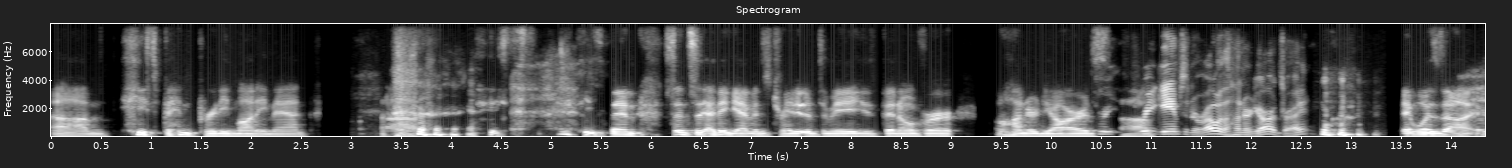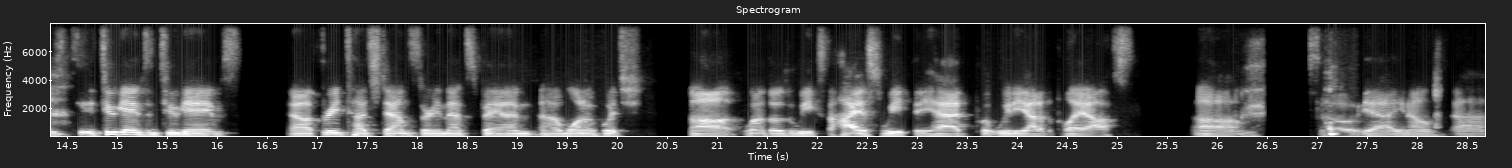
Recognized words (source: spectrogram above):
um, he's been pretty money, man. Uh, he's, he's been since I think Evans traded him to me. He's been over hundred yards. Three, Uh, games in a row with 100 yards, right? it was uh, it was two, two games in two games, uh, three touchdowns during that span. Uh, one of which, uh, one of those weeks, the highest week that he had, put Woody out of the playoffs. Um, so yeah, you know, uh,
